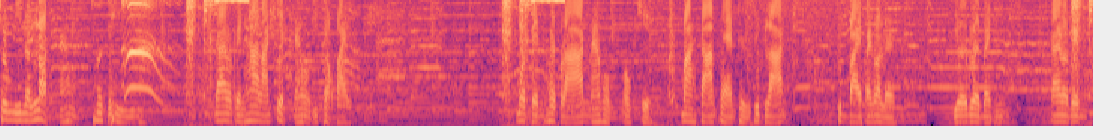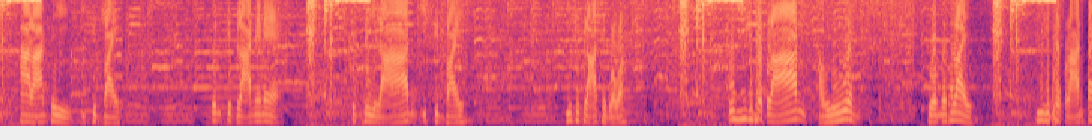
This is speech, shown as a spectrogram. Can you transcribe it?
ช่วงนี้ร้นหล่อนๆนะครับผม โทษทีนะได้มาเป็นห้าล้านเจ็ดนะครับผมอีกสองใบหมดเป็นหกล้านนะครับผมโอเค มาสามแสนถึงสิบล้านสิบใบไปก่อนเลย เยอะด้วยใบนี้ ได้มาเป็นห้าล้านสี่อีกสิบใบขึ้นสิบล้านแน่ๆสิบสี่ล้านอีกสิบใบยี่สิบล้านถึงบอกว่าวะอุ้ยยี่สิบหกล้านเอาเรื่องรวมไปเท่าไหร่ยี่สิบหกล้านแป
